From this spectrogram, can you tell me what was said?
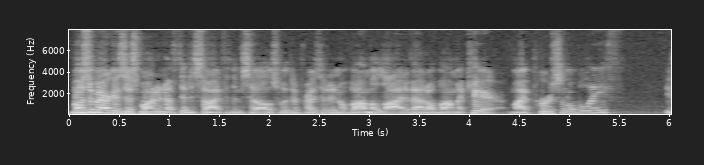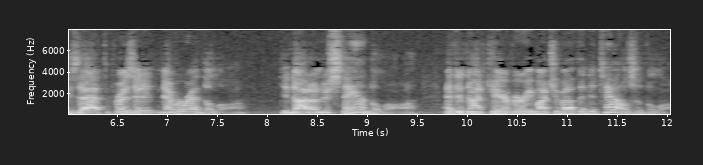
Most Americans are smart enough to decide for themselves whether President Obama lied about Obamacare. My personal belief is that the president never read the law, did not understand the law, and did not care very much about the details of the law.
